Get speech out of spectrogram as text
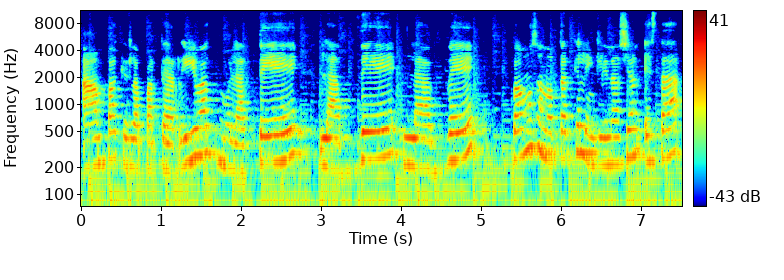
AMPA, que es la parte de arriba, como la T, la D, la B, vamos a notar que la inclinación está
